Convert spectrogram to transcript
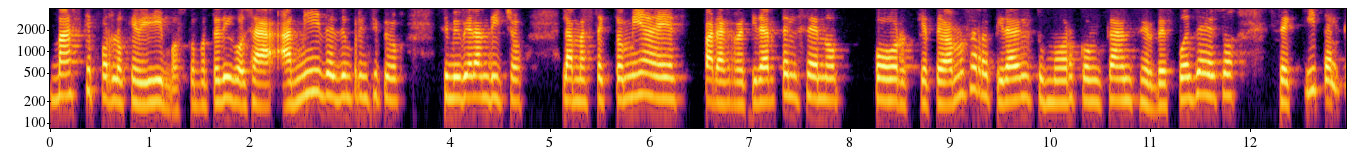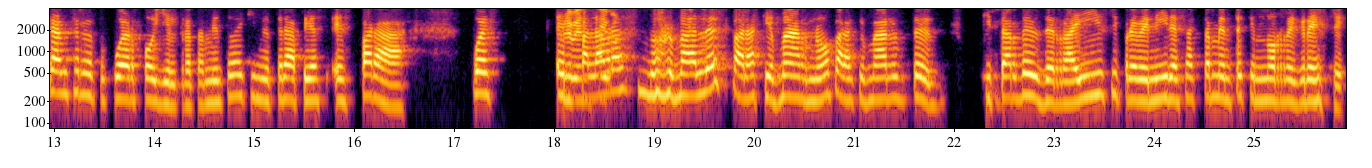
más que por lo que vivimos. Como te digo, o sea, a mí desde un principio, si me hubieran dicho, la mastectomía es para retirarte el seno porque te vamos a retirar el tumor con cáncer. Después de eso, se quita el cáncer de tu cuerpo y el tratamiento de quimioterapias es para, pues, en palabras normales, para quemar, ¿no? Para quemar quitar desde raíz y prevenir exactamente que no regrese,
